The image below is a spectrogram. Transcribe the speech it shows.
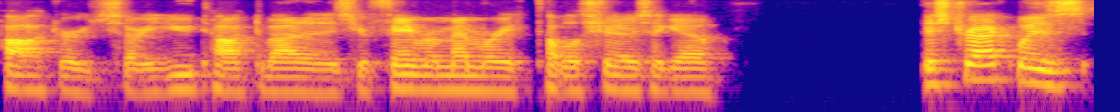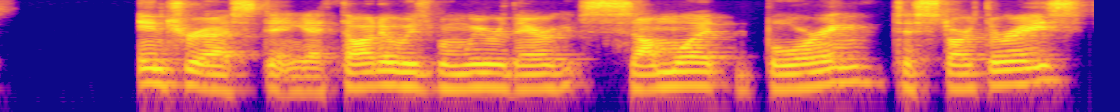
talked, or sorry, you talked about it as your favorite memory a couple of shows ago. This track was interesting. I thought it was when we were there somewhat boring to start the race,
